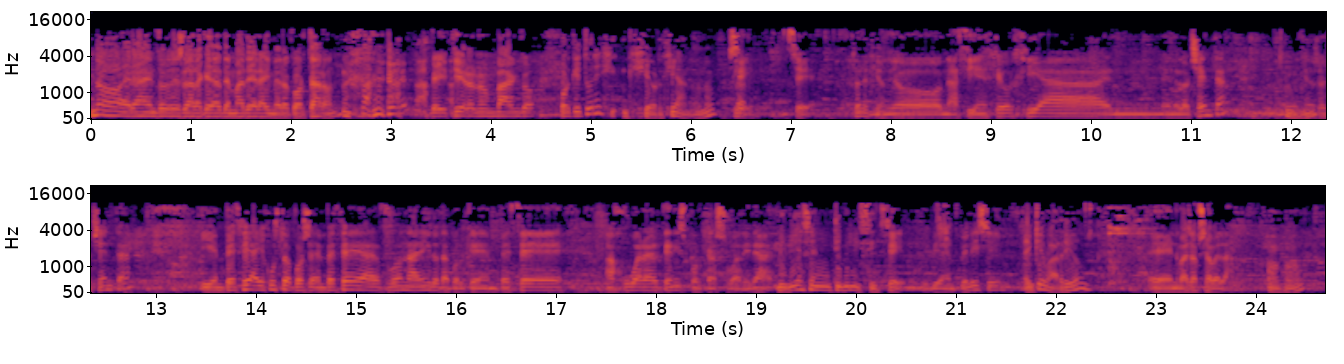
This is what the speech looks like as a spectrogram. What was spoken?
No, era entonces la raqueta de madera y me lo cortaron. me hicieron un mango. Porque tú eres georgiano, ¿no? Sí, Claro. sí. Tú eres georgiano. Yo nací en Georgia en, en el 80, en los 80, y empecé ahí justo, pues empecé, fue una anécdota porque empecé a jugar al tenis por casualidad. ¿Vivías en Tbilisi? Sí, vivía en Tbilisi, ¿En qué barrio? en Vajapshavela. Ajá.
